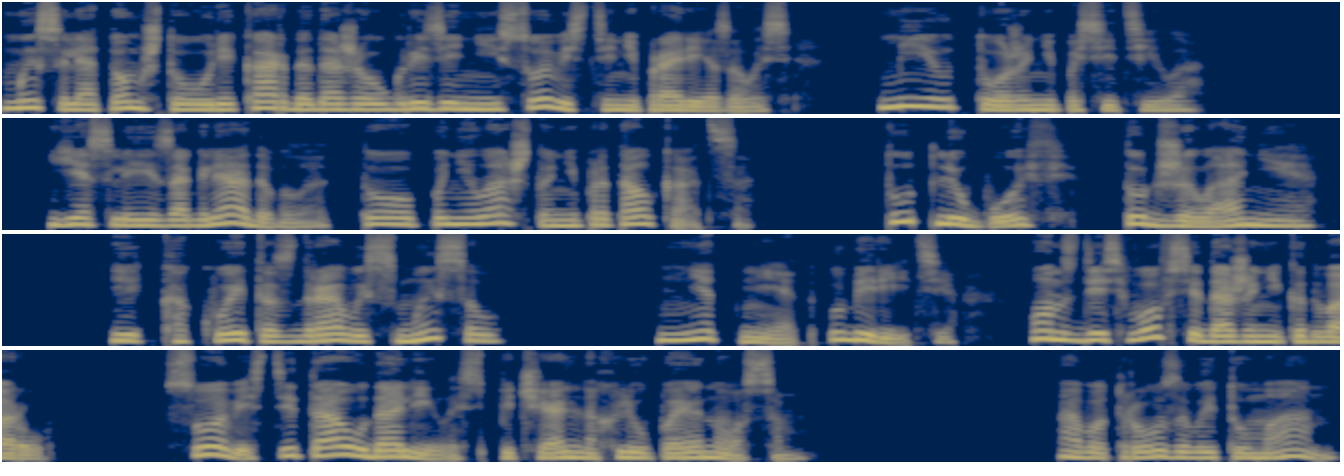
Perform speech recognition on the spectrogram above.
Мысль о том, что у Рикардо даже угрызений совести не прорезалась, Мию тоже не посетила. Если и заглядывала, то поняла, что не протолкаться. Тут любовь, тут желание и какой-то здравый смысл. Нет-нет, уберите. Он здесь вовсе даже не ко двору. Совесть и та удалилась, печально хлюпая носом. А вот розовый туман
